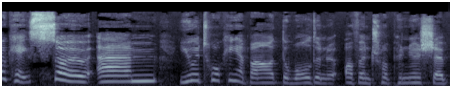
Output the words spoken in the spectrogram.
Okay, so um, you were talking about the world of entrepreneurship.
